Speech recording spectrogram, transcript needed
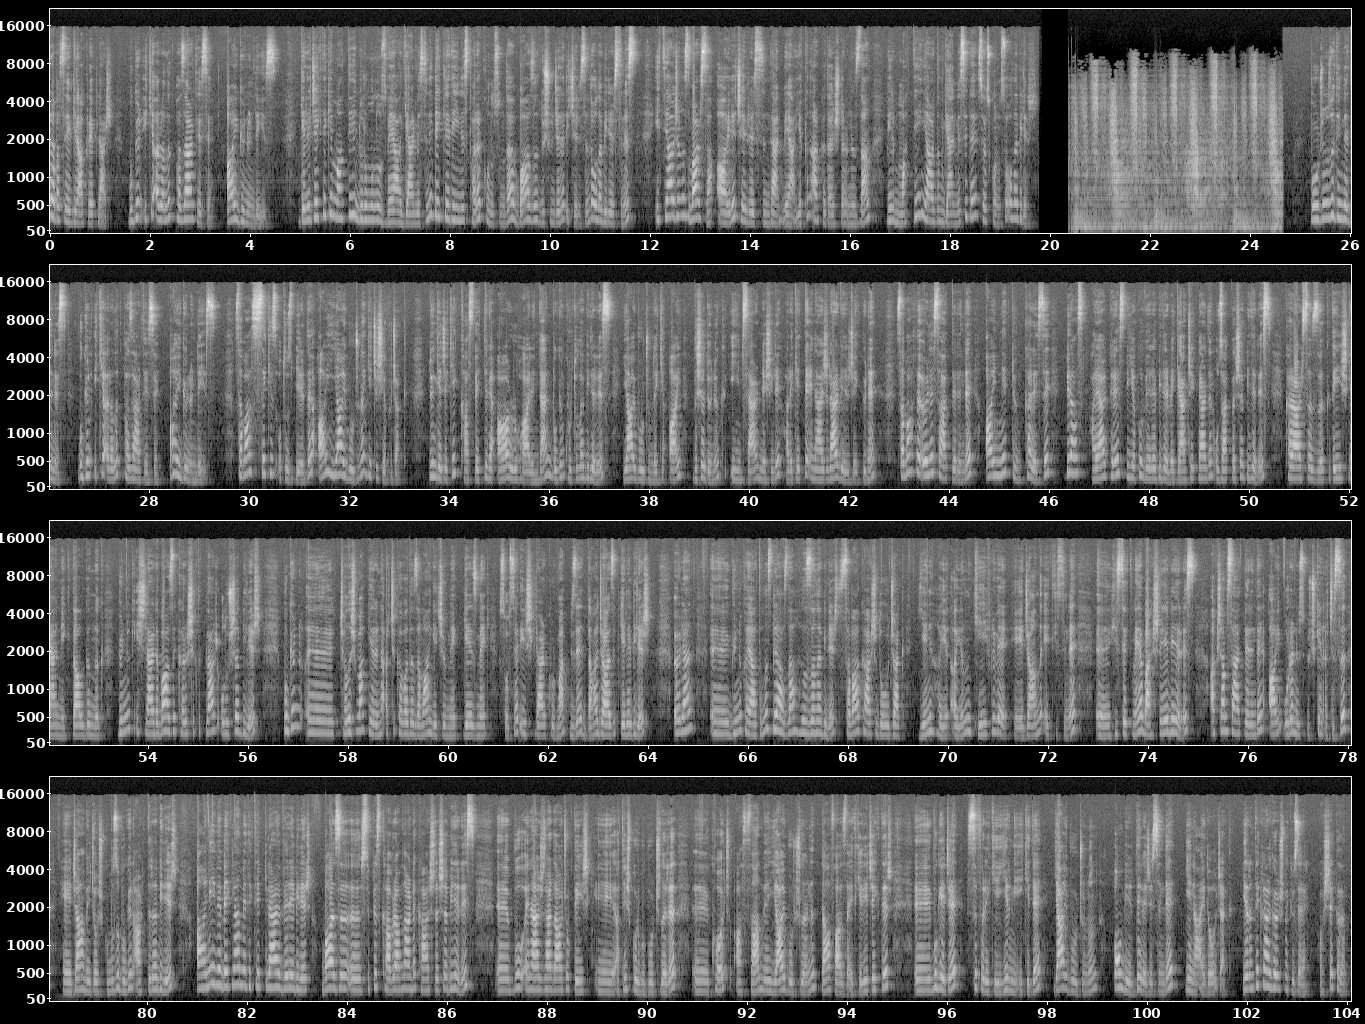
Merhaba sevgili akrepler. Bugün 2 Aralık Pazartesi. Ay günündeyiz. Gelecekteki maddi durumunuz veya gelmesini beklediğiniz para konusunda bazı düşünceler içerisinde olabilirsiniz. İhtiyacınız varsa aile çevresinden veya yakın arkadaşlarınızdan bir maddi yardım gelmesi de söz konusu olabilir. Burcunuzu dinlediniz. Bugün 2 Aralık Pazartesi. Ay günündeyiz. Sabah 8.31'de Ay Yay burcuna geçiş yapacak. Dün geceki kasvetli ve ağır ruh halinden bugün kurtulabiliriz. Yay burcundaki Ay dışa dönük, iyimser, neşeli, hareketli enerjiler verecek güne. Sabah ve öğle saatlerinde Ay Neptün karesi biraz hayalperest bir yapı verebilir ve gerçeklerden uzaklaşabiliriz. Kararsızlık, değişkenlik, dalgınlık, günlük işlerde bazı karışıklıklar oluşabilir. Bugün e, çalışmak yerine açık havada zaman geçirmek, gezmek, sosyal ilişkiler kurmak bize daha cazip gelebilir. Öğlen e, günlük hayatımız biraz daha hızlanabilir. Sabaha karşı doğacak yeni ayın keyifli ve heyecanlı etkisini e, hissetmeye başlayabiliriz. Akşam saatlerinde Ay-Uranüs üçgen açısı heyecan ve coşkumuzu bugün arttırabilir. Ani ve beklenmedik tepkiler verebilir. Bazı e, sürpriz kavramlarla karşılaşabiliriz. E, bu enerjiler daha çok değişik e, ateş grubu burçları, e, koç, aslan ve yay burçlarını daha fazla etkileyecektir. E, bu gece 02.22'de yay burcunun 11 derecesinde yeni ay doğacak. Yarın tekrar görüşmek üzere. Hoşçakalın.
